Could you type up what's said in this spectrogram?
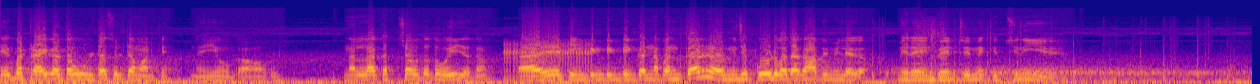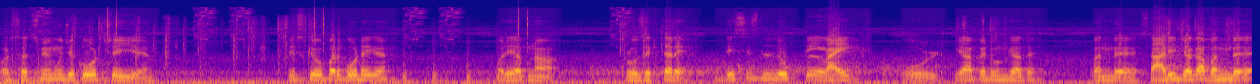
एक बार ट्राई करता हूँ उल्टा सुल्टा मार के। नहीं होगा नल्ला अच्छा होता तो हो ही जाता। अरे, टिंग टिंग टिंग टिंग करना बंद कर और मुझे कोड बता कहाँ पे मिलेगा। मेरे इन्वेंट्री में कुछ नहीं है। और सच में मुझे कोड चाहिए। इसके ऊपर कोड है क्या? और ये अपना प्रोजेक्टर है। This is look like old यहाँ पे ढूंढ के आते बंद है। सारी जगह बंद है।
